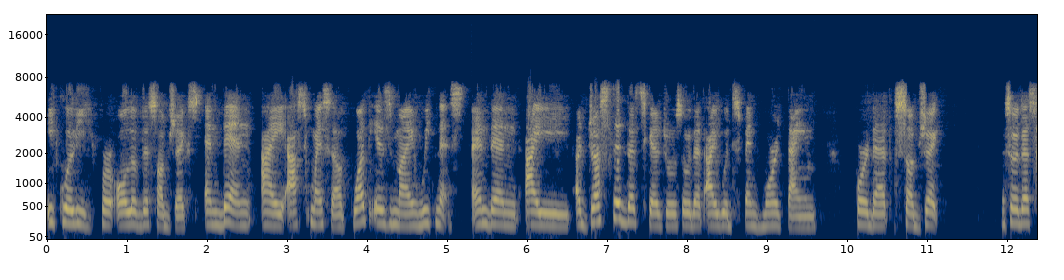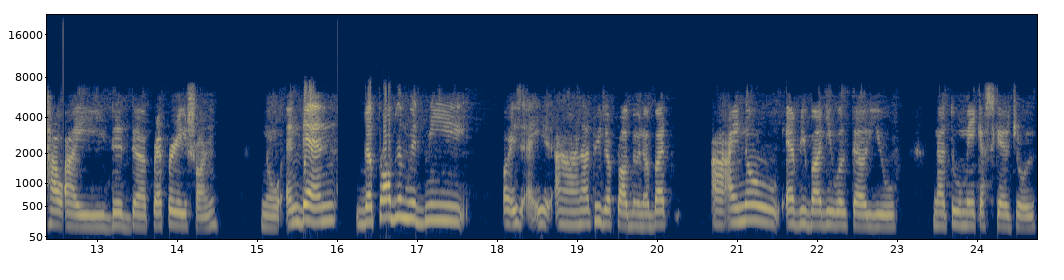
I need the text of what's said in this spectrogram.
equally for all of the subjects. And then I asked myself, what is my weakness? And then I adjusted that schedule so that I would spend more time for that subject. So that's how I did the preparation. Know, and then the problem with me, or is uh, not really a problem, you know, but uh, I know everybody will tell you not to make a schedule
